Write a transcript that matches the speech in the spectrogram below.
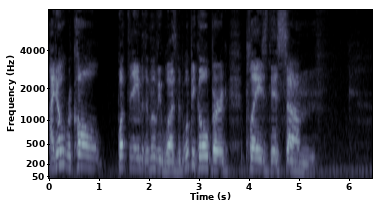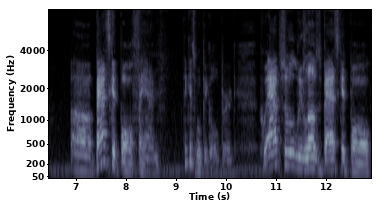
I don't recall what the name of the movie was, but Whoopi Goldberg plays this um, uh, basketball fan. I think it's Whoopi Goldberg, who absolutely loves basketball.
